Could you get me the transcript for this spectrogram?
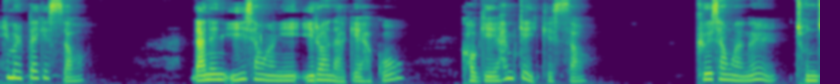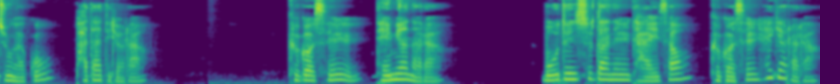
힘을 빼겠어. 나는 이 상황이 일어나게 하고 거기에 함께 있겠어. 그 상황을 존중하고 받아들여라. 그것을 대면하라. 모든 수단을 다해서 그것을 해결하라.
